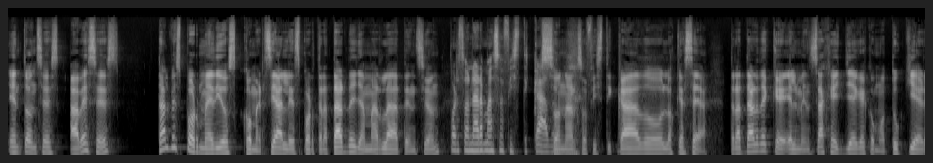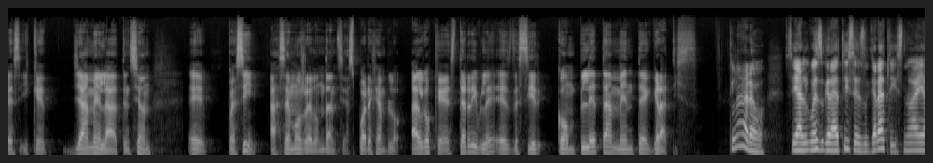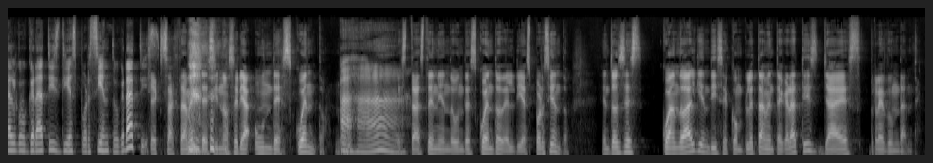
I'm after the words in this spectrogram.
Entonces, a veces tal vez por medios comerciales, por tratar de llamar la atención. Por sonar más sofisticado. Sonar sofisticado, lo que sea. Tratar de que el mensaje llegue como tú quieres y que llame la atención. Eh, pues sí, hacemos redundancias. Por ejemplo, algo que es terrible es decir completamente gratis. Claro, si algo es gratis, es gratis. No hay algo gratis 10% gratis. Exactamente, si no sería un descuento. Ajá. Estás teniendo un descuento del 10%. Entonces, cuando alguien dice completamente gratis, ya es redundante.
